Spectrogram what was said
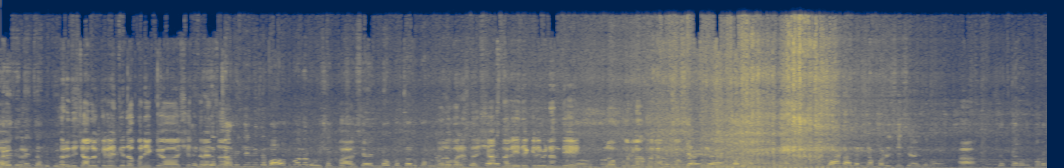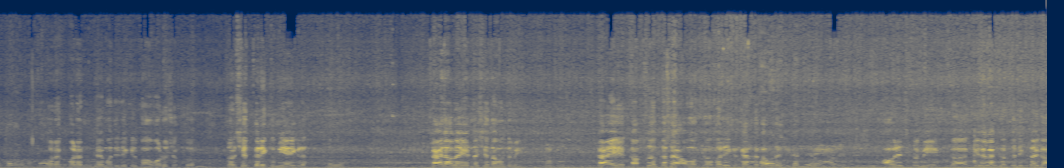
खरेदी नाही चालू अं, केली. खरेदी चालू केली आहे. तिथं पण एक अं, त्यांनी जर शेतकऱ्यांचं चालू केली तर भावात बदल होऊ शकतो. लवकर चालू करणं बरोबर आहे. तर शासनाला ही देखील विनंती आहे. हो. लवकर लवकर लवकर. CCI चालू आठ हजार शंभर आहे हा. शेतकऱ्याला फरक पडेल ना. फरक त्यामध्ये देखील भाव वाढू शकतो. तर शेतकरी तुम्ही या इकडं. काय लावलं यंदा शेतामध्ये तुम्ही? काय? कापस? कसं आहे? आवक बरी का कांदा कापसाची. आवरेज कमी. का- केलेला खर्च निघतोय का?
